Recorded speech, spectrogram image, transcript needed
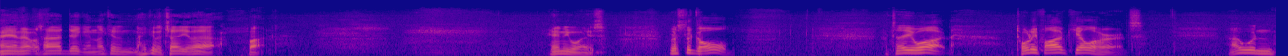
Man, that was hard digging. I can I can tell you that. But anyways, Vista Gold. I tell you what, 25 kilohertz. I wouldn't.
